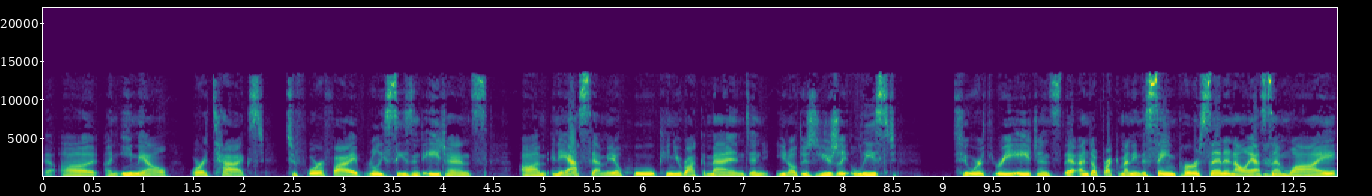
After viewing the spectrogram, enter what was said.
uh, an email or a text to four or five really seasoned agents um, and ask them, you know, who can you recommend? And you know, there's usually at least two or three agents that end up recommending the same person, and I'll ask them why.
